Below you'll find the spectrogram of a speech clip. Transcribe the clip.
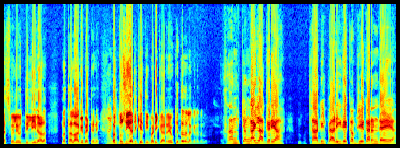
ਇਸ ਵੇਲੇ ਉਹ ਦਿੱਲੀ ਨਾਲ ਮੱਥਾ ਲਾ ਕੇ ਬੈਠੇ ਨੇ। ਪਰ ਤੁਸੀਂ ਅੱਜ ਖੇਤੀਬਾੜੀ ਕਰ ਰਹੇ ਹੋ ਕਿੱਦਾਂ ਦਾ ਲੱਗ ਰਿਹਾ ਤੁਹਾਨੂੰ? ਸਾਨੂੰ ਚੰਗਾ ਹੀ ਲੱਗ ਰਿਹਾ। ਸਾਡੀ ਪੈਲੀ ਦੇ ਕਬਜ਼ੇ ਕਰਨ ਡਏ ਆ।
